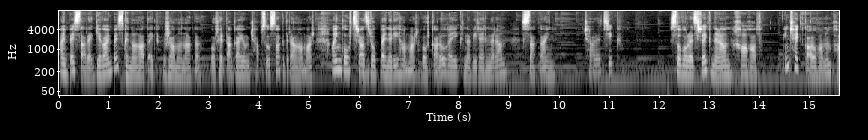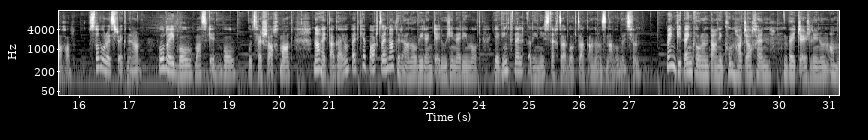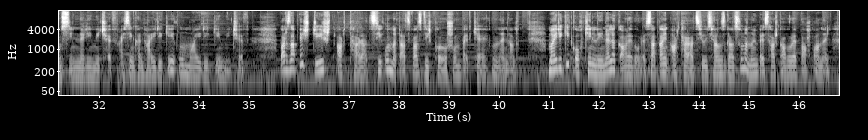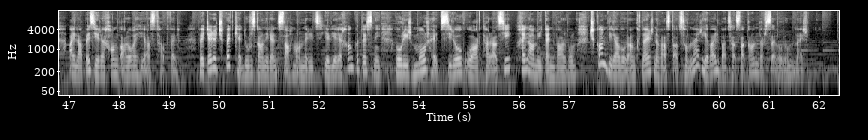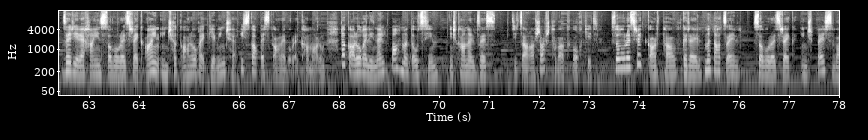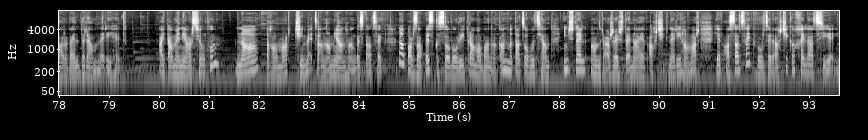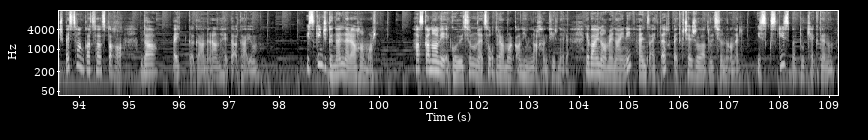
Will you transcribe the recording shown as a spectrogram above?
Այնպես արեք եւ այնպես գնահատեք ժամանակը, որ հետագայում չափսոսակ դրա համար, այն կորցրած րոպեների համար, որ կարող էիք նվիրել նրան, սակայն չարեցիք։ Սովորեցրեք նրան խաղալ։ Ինչ եք կարողանում խաղալ։ Սովորեցրեք նրան վոլեյբոլ, բասկետբոլ, գուցե շախմատ։ Նա հետագայում պետք է ողջենա դրանով իր ընկերուհիների մոտ եւ ինքն էլ կլինի ստեղծագործական անznավորություն։ Մենք գիտենք, որ ընտանիքում հաճախ են վեճեր լինում ամուսինների միջև, այսինքն հայրիկի ու մայրիկի միջև։ Պարզապես ճիշտ արդարացի ու մտածված դիրքորոշում պետք է ունենալ։ Մայրիկի կողքին լինելը կարևոր է, սակայն արդարացիության զգացումը նույնպես հարկավոր է պահպանել, այլապես երեխան կարող է հիասթափվել Վեճերը չպետք է դուրս գան իրենց սահմաններից եւ երեխան կտեսնի, որ իր մոր հետ սիրով ու արդարացի խելամիտ են վարվում։ Չկան վիրավորանքներ, նվաստացումներ եւ այլ բացասական դրսևորումներ։ Ձեր երեխային սովորեցրեք այն, ինչը կարող եք եւ ինչը իսկապես կարեւոր եք համարում։ Դա կարող է լինել պահմտոցի, ինչքան էլ ձեզ ծիծաղաշարժ թվակ կողքից։ Սովորեցրեք կարդալ, գրել, մտածել, սովորեցրեք ինչպես վարվել դրամների հետ։ Այդ ամենի արդյունքում նա տղամարդ չի մեծանա, մի անհանգստացեք։ Նա պարզապես կսովորի տրամաբանական մտածողության, ինչն էլ անհրաժեշտ է նաև աղջիկների համար, եւ ասացեք, որ ձեր աղջիկը խելացի է, ինչպես ցանկացած տղա։ Դա պետք կգա նրան հետագայում։ Իսկ ինչ գնել նրա համար։ Հասկանալի է գոյություն ունեցող դրամական հիմնախնդիրները, եւ այնուամենայնիվ հենց այդտեղ պետք չէ ժլատություն անել իսկ սկիզբը դուք եք դնում։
